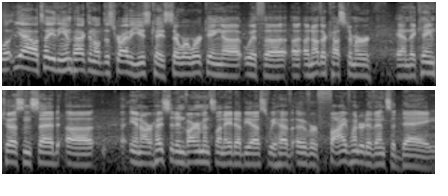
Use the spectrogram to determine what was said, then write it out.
Well, yeah, I'll tell you the impact and I'll describe a use case. So we're working uh, with uh, another customer and they came to us and said, uh, in our hosted environments on AWS, we have over 500 events a day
